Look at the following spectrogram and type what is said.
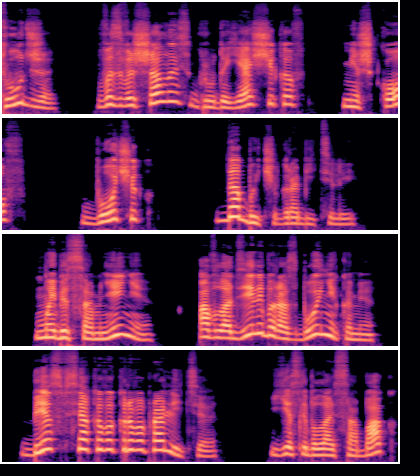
Тут же возвышалась груда ящиков, мешков, бочек, добыча грабителей. Мы без сомнения овладели бы разбойниками без всякого кровопролития, если бы лай собак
